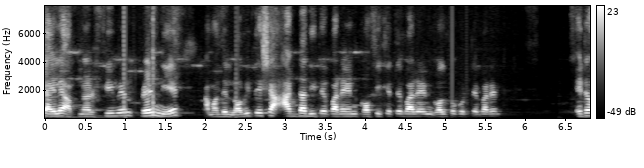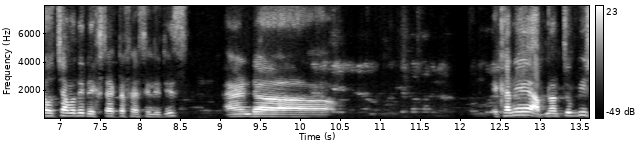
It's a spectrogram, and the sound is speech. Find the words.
চাইলে আপনার ফিমেল ফ্রেন্ড নিয়ে আমাদের লবিতে এসে আড্ডা দিতে পারেন কফি খেতে পারেন, গল্প করতে পারেন। এটা হচ্ছে আমাদের এক্সট্রা একটা ফ্যাসিলিটিস অ্যান্ড এখানে আপনার চব্বিশ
